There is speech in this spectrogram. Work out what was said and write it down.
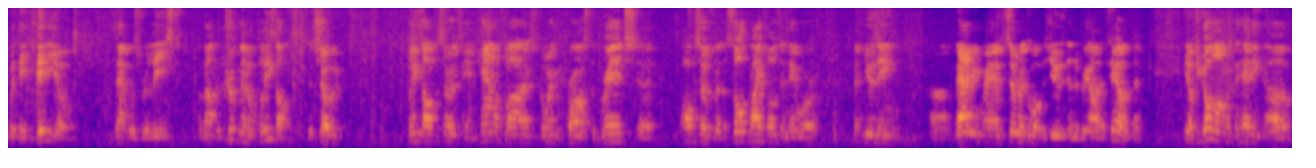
with a video that was released about recruitment of police officers. It showed police officers in camouflage going across the bridge, uh, officers with assault rifles, and they were using uh, battering rams similar to what was used in the Breonna Taylor thing. You know, if you go along with the heading of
